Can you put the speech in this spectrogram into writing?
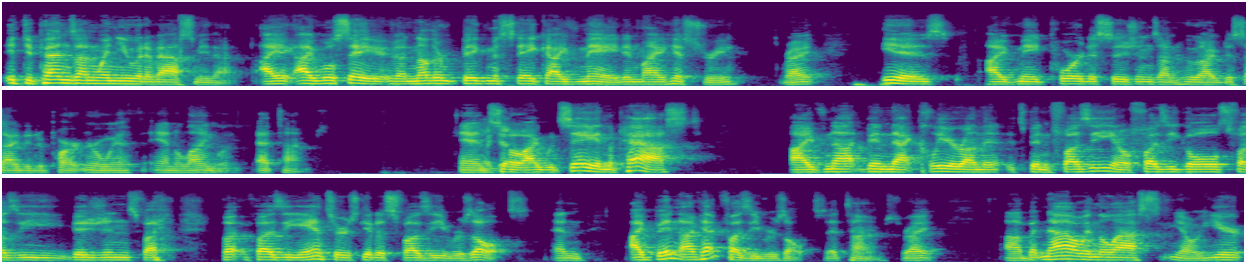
It depends on when you would have asked me that. I, I will say another big mistake I've made in my history, right, is I've made poor decisions on who I've decided to partner with and align with at times. And okay. so I would say in the past, I've not been that clear on it. It's been fuzzy, you know, fuzzy goals, fuzzy visions, fuzzy answers get us fuzzy results. And I've been, I've had fuzzy results at times, right? Uh, but now in the last, you know, year,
